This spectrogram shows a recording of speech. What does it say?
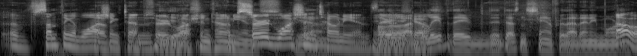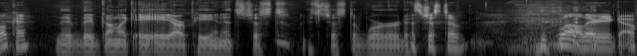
of something of Washington. Absurd Yeah. Washingtonians. Absurd Yeah. Washingtonians. There Although you I believe they it doesn't stand for that anymore. Oh, okay. They've they've gone like AARP, and it's just it's just a word. It's just a Well, there you go.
